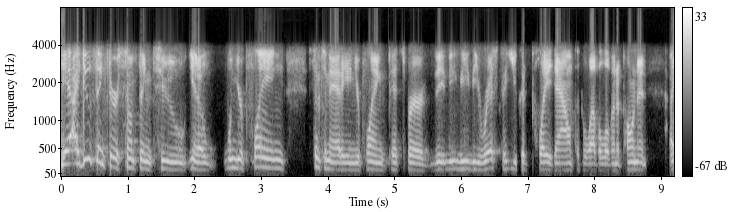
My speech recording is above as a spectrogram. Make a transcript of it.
Yeah, I do think there's something to you know when you're playing Cincinnati and you're playing Pittsburgh, the the, the risk that you could play down to the level of an opponent. I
